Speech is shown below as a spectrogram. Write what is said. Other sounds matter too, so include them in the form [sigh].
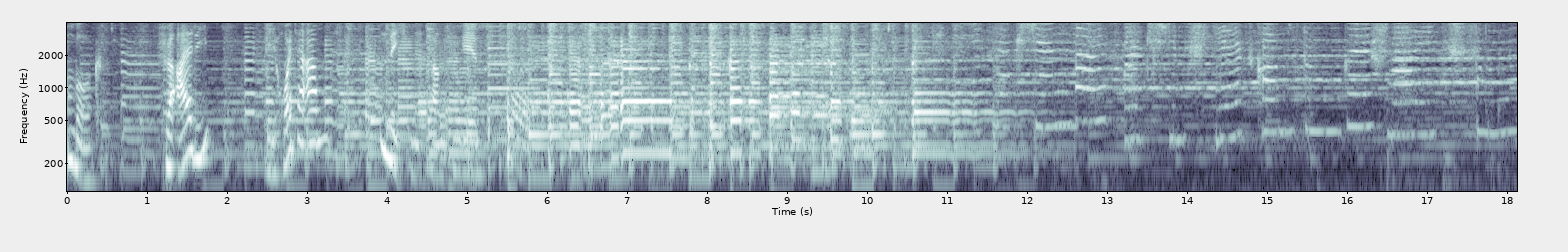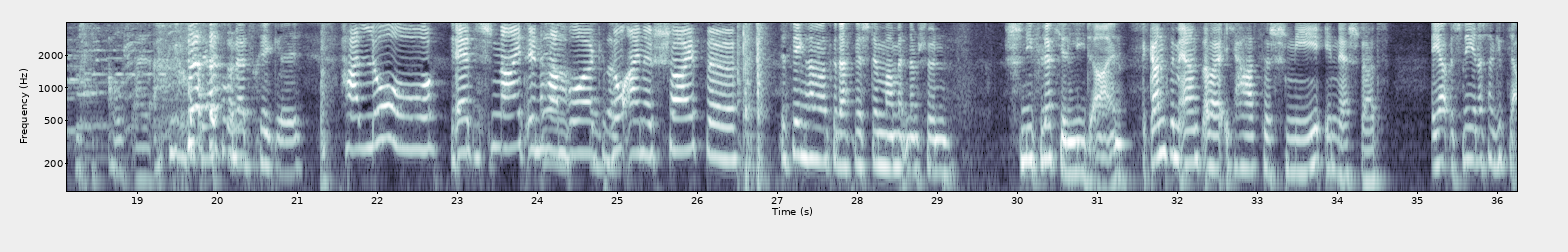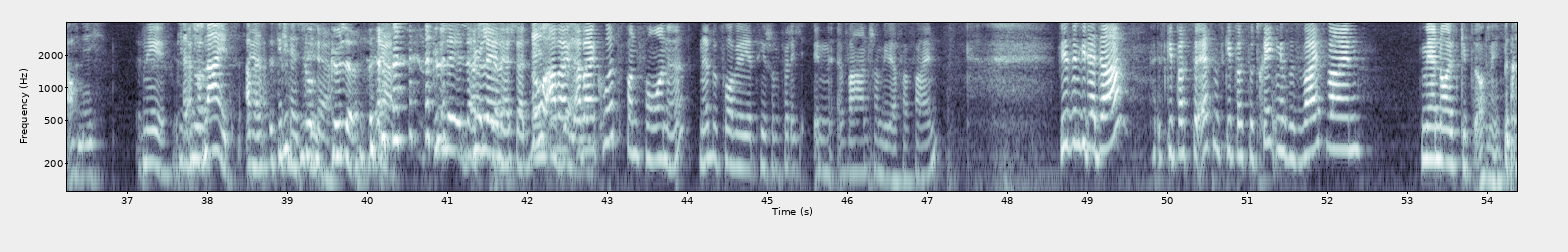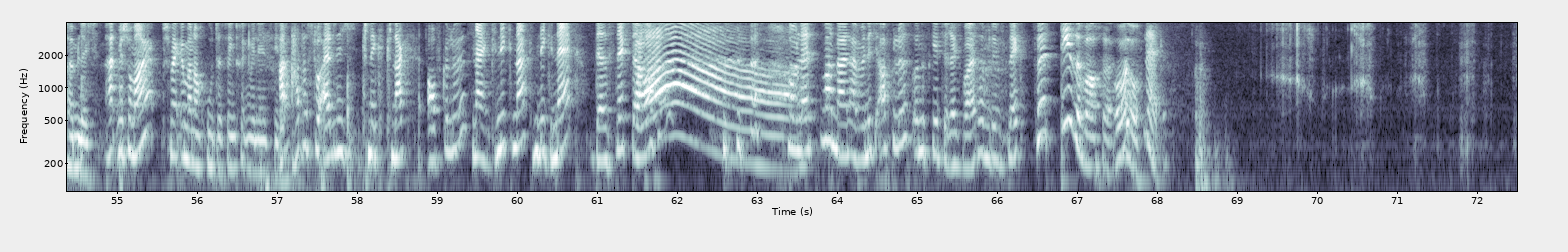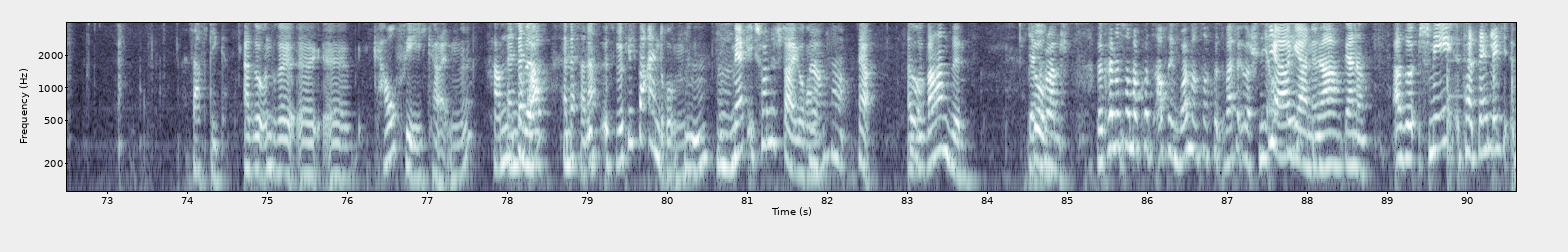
Hamburg. Für all die, die heute Abend nicht mehr tanzen gehen. Mach das aus, Alter. [laughs] Der ist unerträglich. Hallo! Es schneit in Hamburg. exakt. So eine Scheiße. Deswegen haben wir uns gedacht, wir stimmen mal mit einem schönen Schneeflöckchen-Lied ein. Ganz im Ernst, aber ich hasse Schnee in der Stadt. Ja, Schnee in der Stadt gibt's ja auch nicht. Nee, Es nur- schneit, aber es, Es gibt, gibt nur Schnee. Gülle. [laughs] Ja. Gülle in der Gülle Stadt. in der Stadt. So, aber, aber kurz von vorne, ne, bevor wir jetzt hier schon völlig in Wahn schon wieder verfallen. Wir sind wieder da. Es gibt was zu essen, es gibt was zu trinken, es ist Weißwein. Mehr Neues gibt's auch nicht. Bekömmlich. Hatten wir schon mal, schmeckt immer noch gut, deswegen trinken wir den jetzt wieder. Ha- Hattest du eigentlich Knick-Knack aufgelöst? Nein, Knickknack, Nicknack, der Snack der Woche. Ah! [laughs] Vom letzten Mal, nein, haben wir nicht aufgelöst und es geht direkt weiter mit dem Snack für diese Woche. Und so. Snack. Saftig. Also unsere äh, äh, Kauffähigkeiten, ne? Haben Sie besser, ein besser, ne? Das ist wirklich beeindruckend. Merke ich schon eine Steigerung. Ja. Ja. Ja. Also So. Wahnsinn. Der So. Crunch. Wir können uns noch mal kurz aufregen. Wollen wir uns noch kurz weiter über Schnee Ja, aufregen? gerne. Ja, gerne. Also Schnee tatsächlich,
